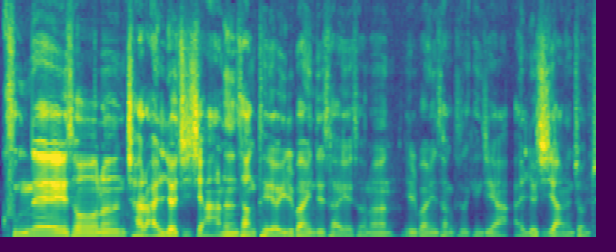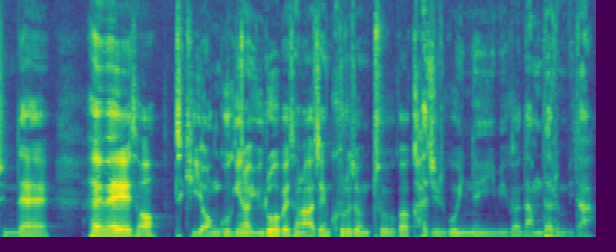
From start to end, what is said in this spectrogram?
국내에서는 잘 알려지지 않은 상태예요. 일반인들 사이에서는 일반인 상태에서 굉장히 알려지지 않은 전투인데 해외에서 특히 영국이나 유럽에서는 아젠크루 전투가 가지고 있는 의미가 남다릅니다.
